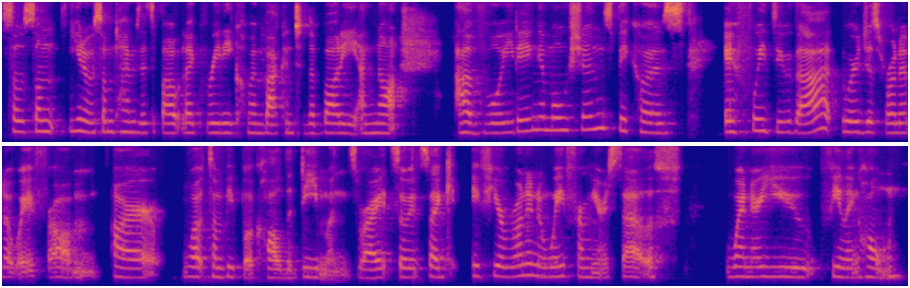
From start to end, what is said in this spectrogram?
So, some, you know, sometimes it's about like really coming back into the body and not avoiding emotions because if we do that, we're just running away from our what some people call the demons, right? So it's like if you're running away from yourself, when are you feeling home?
